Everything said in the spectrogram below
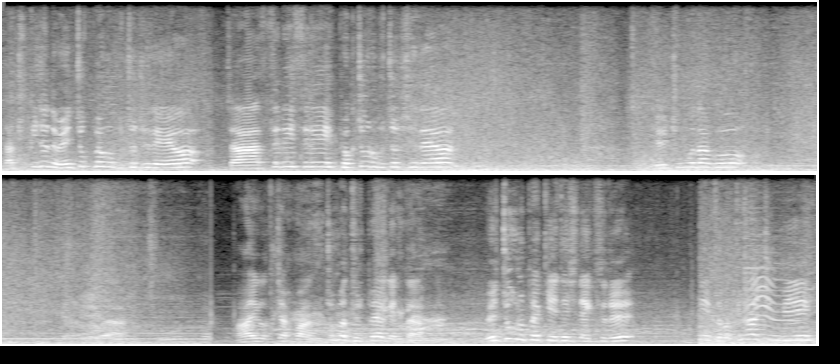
자 죽기 전에 왼쪽 벽을 붙여주세요. 자3-3벽 쪽으로 붙여주세요. 일 충분하고. 뭐야. 아 이거 잠깐만 좀만 뒤로 빼야겠다. 왼쪽으로 뺄게 대신 X를. 형님 저거 퇴할 준비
